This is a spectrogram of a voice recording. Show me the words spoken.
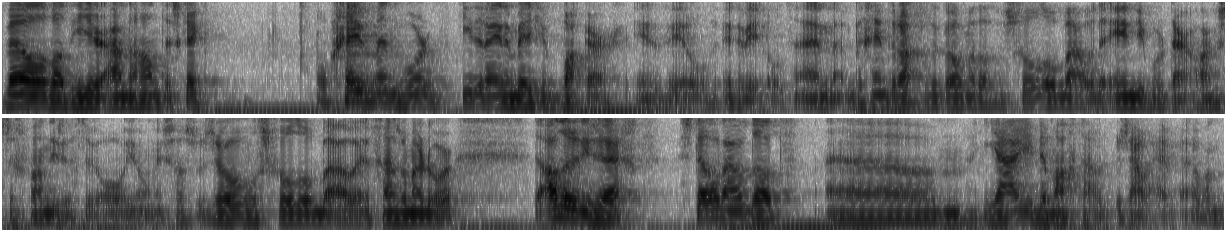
wel wat hier aan de hand is. Kijk, op een gegeven moment wordt iedereen een beetje wakker in, het wereld, in de wereld. En begint erachter te komen dat we schulden opbouwen. De een die wordt daar angstig van. Die zegt, oh jongens, als we zoveel schulden opbouwen en gaan zo maar door. De andere die zegt, Stel nou dat ehm, jij de macht zou hebben. Want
